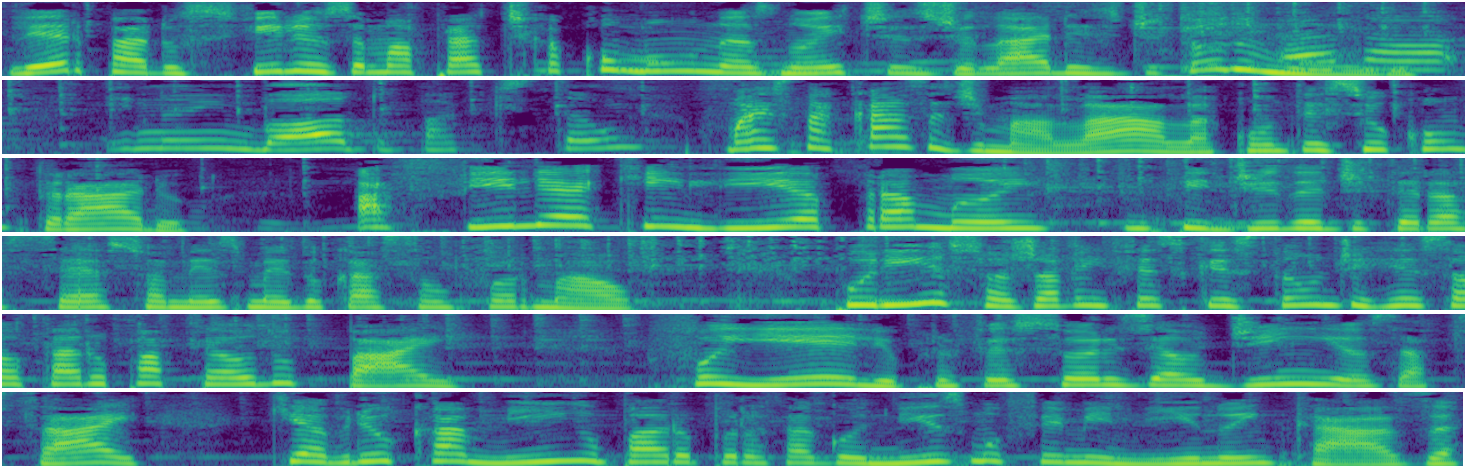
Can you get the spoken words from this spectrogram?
Ler para os filhos é uma prática comum nas noites de lares de todo mundo. indo embora do Paquistão. Mas na casa de Malala aconteceu o contrário. A filha é quem lia para a mãe, impedida de ter acesso à mesma educação formal. Por isso, a jovem fez questão de ressaltar o papel do pai. Foi ele, o professor Zeldin Yousafzai, que abriu caminho para o protagonismo feminino em casa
